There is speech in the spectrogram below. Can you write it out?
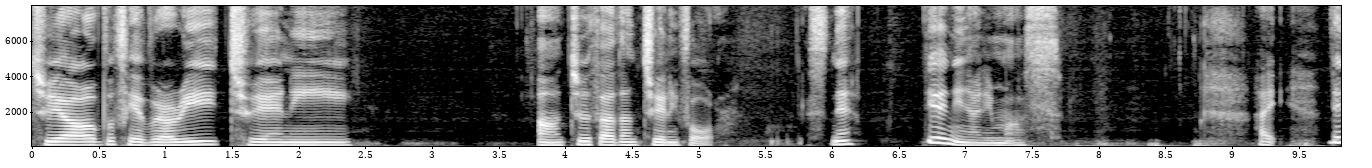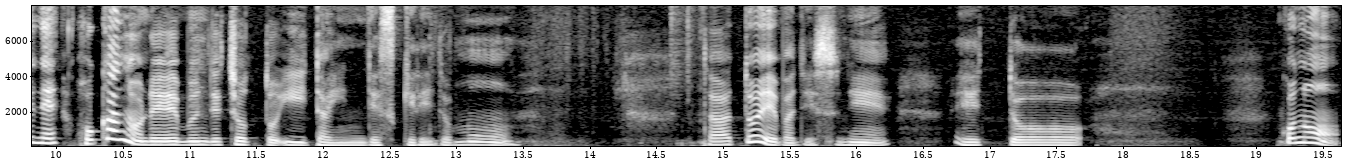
12 February 20, uh, 2024ですね。っていうになります。はい。でね、他の例文でちょっと言いたいんですけれども、例えばですね、えっと、この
